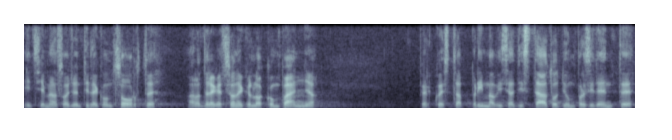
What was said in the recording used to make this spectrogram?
insieme alla sua gentile consorte, alla delegazione che lo accompagna, per questa prima visita di Stato di un Presidente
